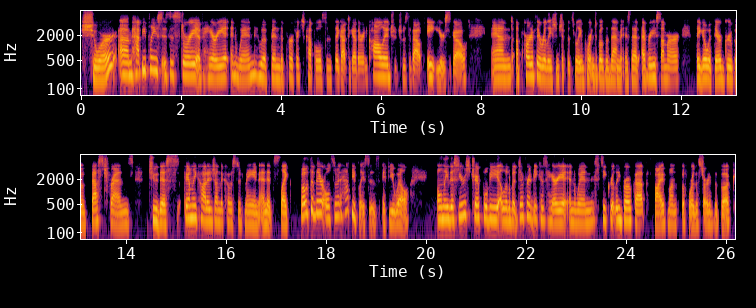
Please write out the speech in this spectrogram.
Sure. Um, Happy Place is the story of Harriet and Wyn, who have been the perfect couple since they got together in college, which was about eight years ago. And a part of their relationship that's really important to both of them is that every summer they go with their group of best friends to this family cottage on the coast of Maine. And it's like both of their ultimate happy places, if you will. Only this year's trip will be a little bit different because Harriet and Wyn secretly broke up five months before the start of the book.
